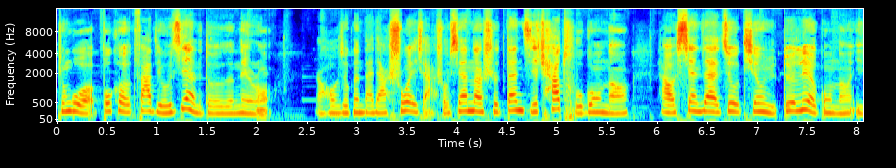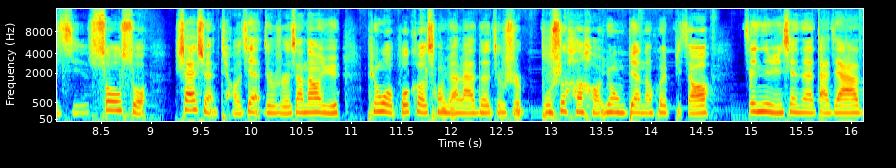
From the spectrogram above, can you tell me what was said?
苹果播客发的邮件里头的内容，然后就跟大家说一下。首先呢是单级插图功能，还有现在就听与队列功能，以及搜索筛选条件，就是相当于苹果播客从原来的就是不是很好用，变得会比较接近于现在大家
